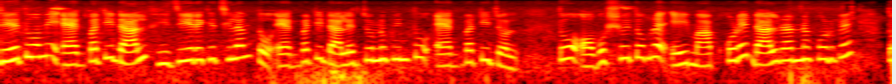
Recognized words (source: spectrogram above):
যেহেতু আমি এক বাটি ডাল ভিজিয়ে রেখেছিলাম, তো এক বাটি ডালের জন্য কিন্তু এক বাটি জল তো অবশ্যই তোমরা এই মাপ করে ডাল রান্না করবে। তো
